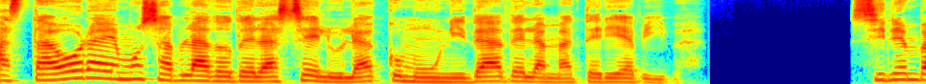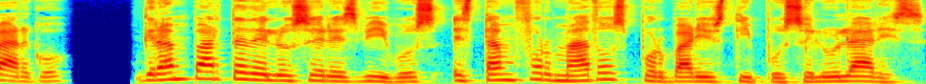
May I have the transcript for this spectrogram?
Hasta ahora hemos hablado de la célula como unidad de la materia viva. Sin embargo, gran parte de los seres vivos están formados por varios tipos celulares.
